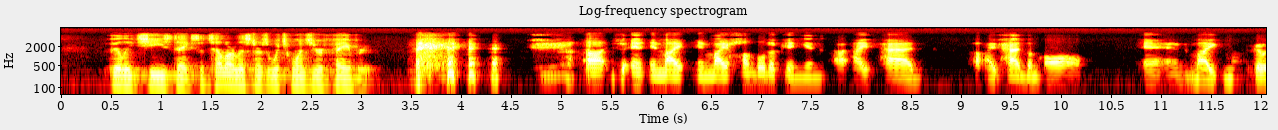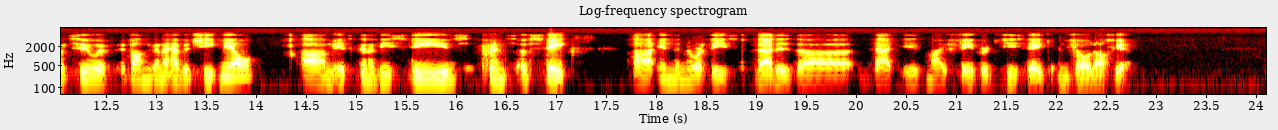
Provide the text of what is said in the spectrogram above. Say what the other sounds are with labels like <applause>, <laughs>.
Philly cheesesteak. So tell our listeners which one's your favorite. <laughs> uh, in, in, my in my humbled opinion, I, have had I've had them all, and my go-to if, if I'm going to have a cheat meal, um, it's going to be Steve's Prince of Steaks uh, in the Northeast. That is uh, that is my favorite cheesesteak in Philadelphia.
